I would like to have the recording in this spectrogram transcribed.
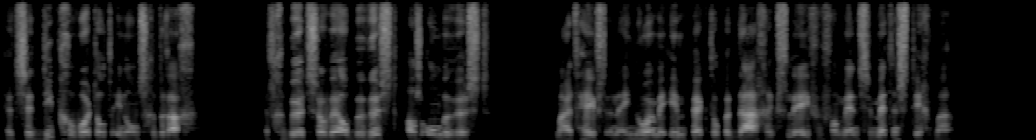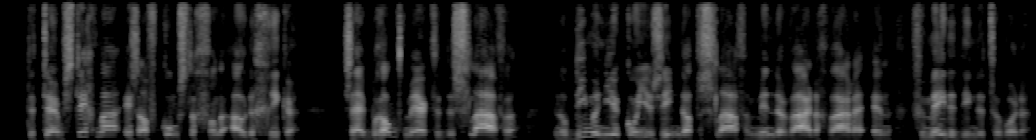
Het zit diep geworteld in ons gedrag. Het gebeurt zowel bewust als onbewust. Maar het heeft een enorme impact op het dagelijks leven van mensen met een stigma. De term stigma is afkomstig van de oude Grieken. Zij brandmerkten de slaven en op die manier kon je zien dat de slaven minder waardig waren en vermeden dienden te worden.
